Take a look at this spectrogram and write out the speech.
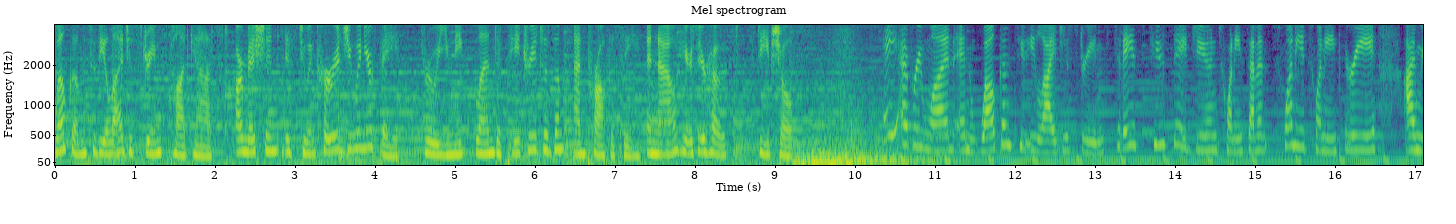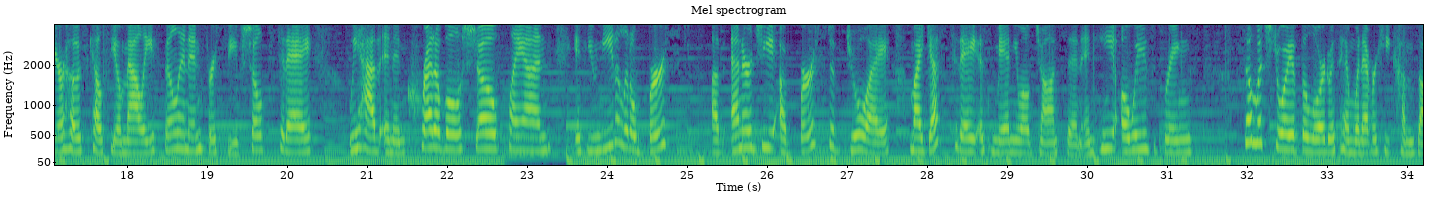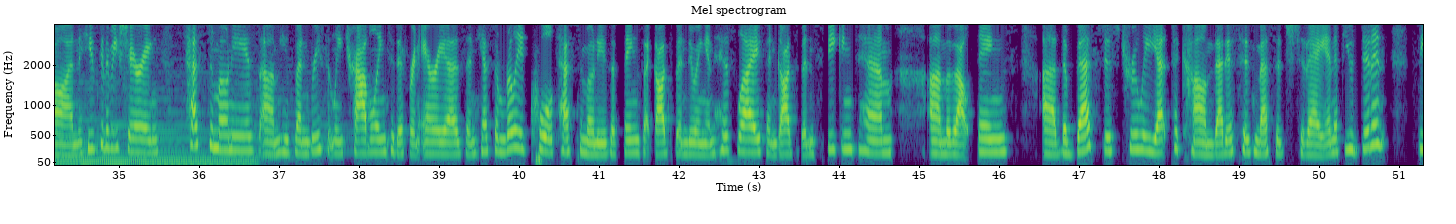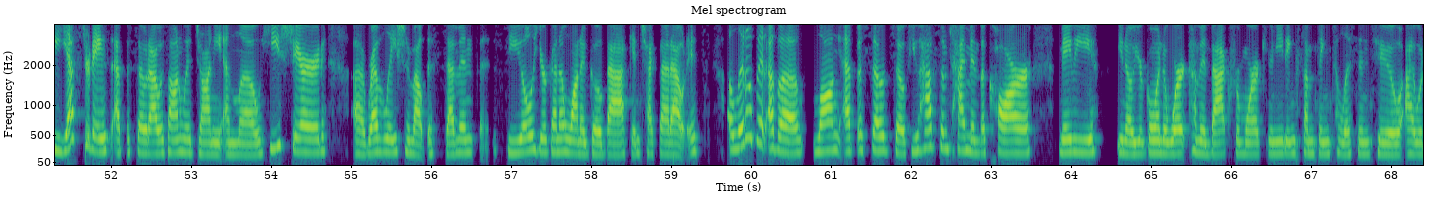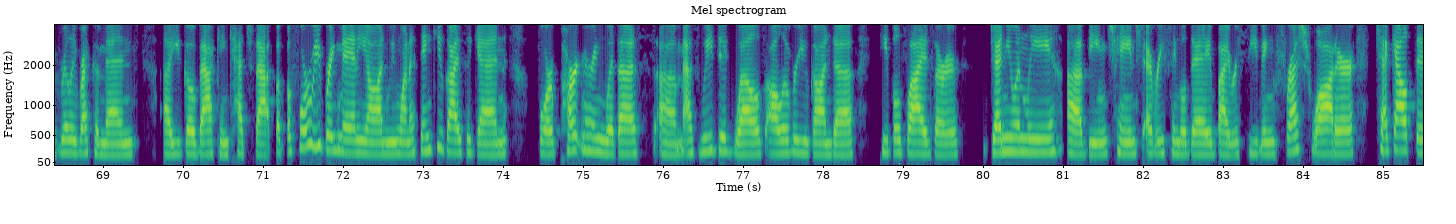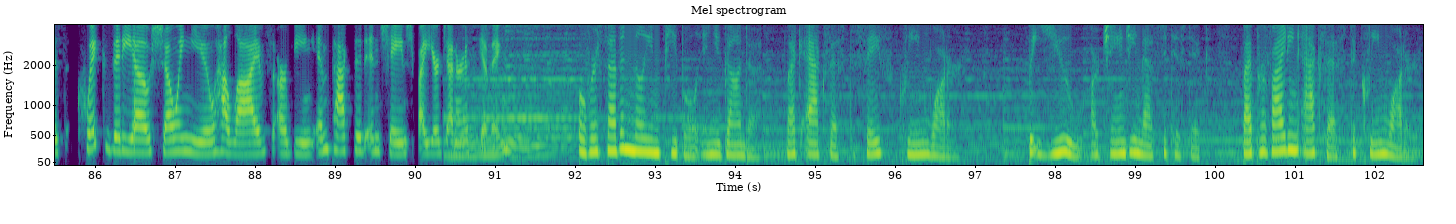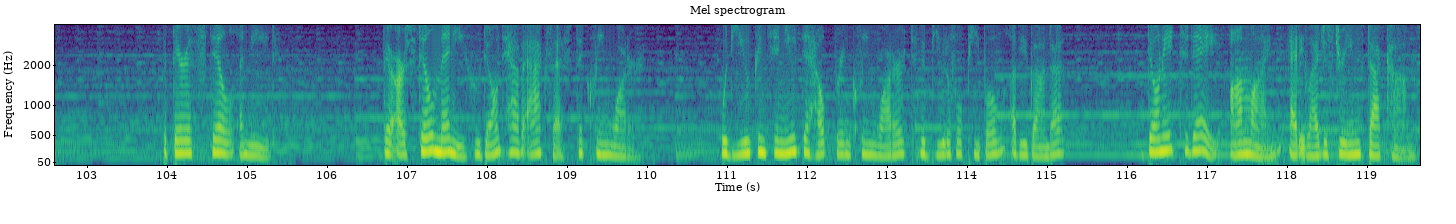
Welcome to the Elijah Streams podcast. Our mission is to encourage you in your faith through a unique blend of patriotism and prophecy. And now, here's your host, Steve Schultz. Hey everyone, and welcome to Elijah Streams. Today's Tuesday, June 27th, 2023. I'm your host, Kelsey O'Malley, filling in for Steve Schultz today. We have an incredible show planned. If you need a little burst of energy, a burst of joy. My guest today is Manuel Johnson, and he always brings so much joy of the Lord with him whenever he comes on. He's going to be sharing testimonies. Um, he's been recently traveling to different areas, and he has some really cool testimonies of things that God's been doing in his life, and God's been speaking to him um, about things. Uh, the best is truly yet to come. That is his message today. And if you didn't see yesterday's episode, I was on with Johnny Enlow. He shared a revelation about the seventh seal. You're going to want to go back and check that out. It's a little bit of a long episode. So if you have some time in the car, maybe you know you're going to work coming back from work you're needing something to listen to i would really recommend uh, you go back and catch that but before we bring manny on we want to thank you guys again for partnering with us um, as we dig wells all over Uganda. People's lives are genuinely uh, being changed every single day by receiving fresh water. Check out this quick video showing you how lives are being impacted and changed by your generous giving. Over 7 million people in Uganda lack access to safe, clean water. But you are changing that statistic by providing access to clean water but there is still a need. There are still many who don't have access to clean water. Would you continue to help bring clean water to the beautiful people of Uganda? Donate today online at ElijahStreams.com.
